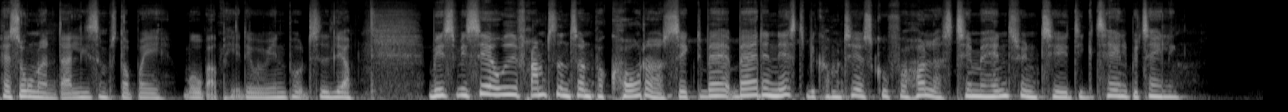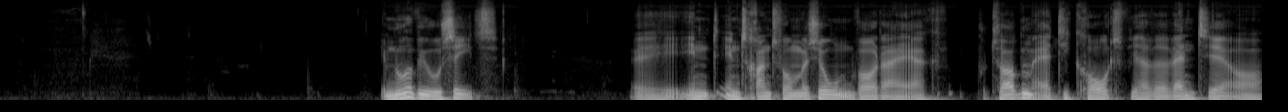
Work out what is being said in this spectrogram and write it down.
personerne, der ligesom står bag MobilePay, det var vi inde på tidligere. Hvis vi ser ud i fremtiden sådan på kortere sigt, hvad, hvad er det næste, vi kommer til at skulle forholde os til med hensyn til digital betaling? Jamen nu har vi jo set øh, en, en transformation, hvor der er på toppen af de kort, vi har været vant til at,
